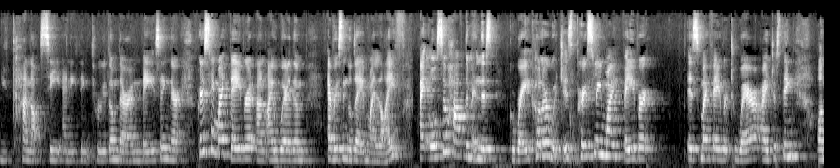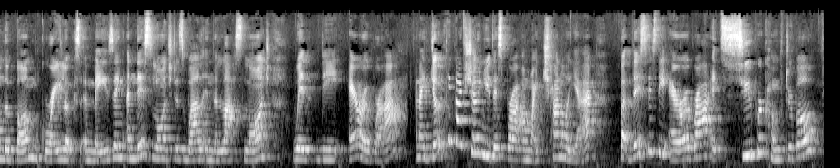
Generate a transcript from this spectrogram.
you cannot see anything through them. They're amazing. They're personally my favorite and I wear them every single day of my life. I also have them in this gray color, which is personally my favorite it's my favorite to wear. I just think on the bum, grey looks amazing. And this launched as well in the last launch with the Aero bra. And I don't think I've shown you this bra on my channel yet, but this is the Aero bra. It's super comfortable.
